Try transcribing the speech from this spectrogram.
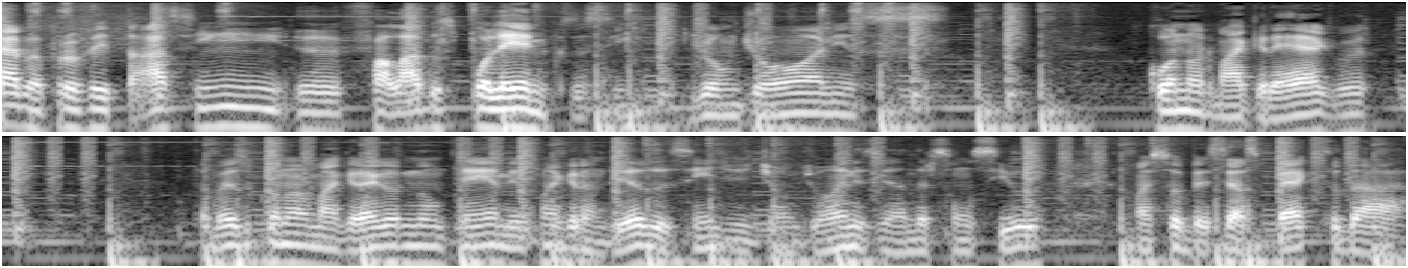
Cara, aproveitar, assim, eh, falar dos polêmicos, assim. John Jones, Conor McGregor. Talvez o Conor McGregor não tenha a mesma grandeza assim de John Jones e Anderson Silva, mas sobre esse aspecto da,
